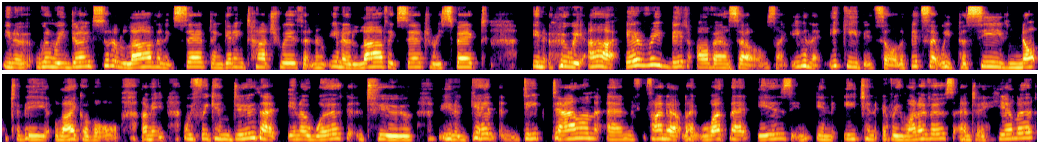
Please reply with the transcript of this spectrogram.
you know when we don't sort of love and accept and get in touch with and you know love accept respect in who we are, every bit of ourselves, like even the icky bits or the bits that we perceive not to be likable. I mean, if we can do that inner work to, you know, get deep down and find out like what that is in, in each and every one of us and to heal it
